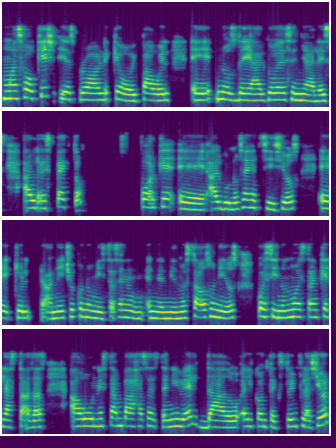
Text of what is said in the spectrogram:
más hawkish y es probable que hoy Powell eh, nos dé algo de señales al respecto porque eh, algunos ejercicios eh, que han hecho economistas en, el mismo Estados Unidos, pues sí nos muestran que las tasas aún están bajas a este nivel, dado el contexto de inflación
